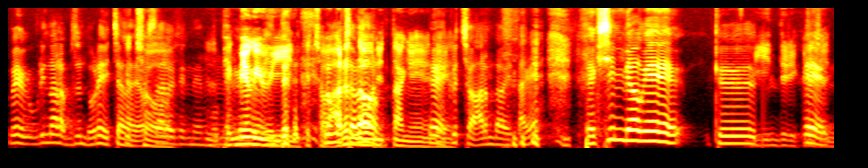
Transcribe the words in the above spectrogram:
왜 우리나라 무슨 노래 있잖아요. 그쵸. 역사를 듣는 뭐 100명의 위인들. 위인. 것처럼 아름다운 이 땅에. 네, 네. 그렇죠. 아름다운 이 땅에 110명의 그 위인들이 그려져 예, 있는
